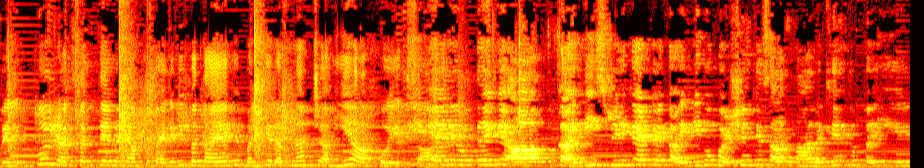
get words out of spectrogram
बिल्कुल रख सकते हैं। मैंने आपको पहले भी बताया कि बल्कि रखना चाहिए आपको एक साथ। कह रहे होते हैं कि आप काइली स्ट्रे कैट है काइली को पर्शियन के साथ ना रखें तो कहीं ये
